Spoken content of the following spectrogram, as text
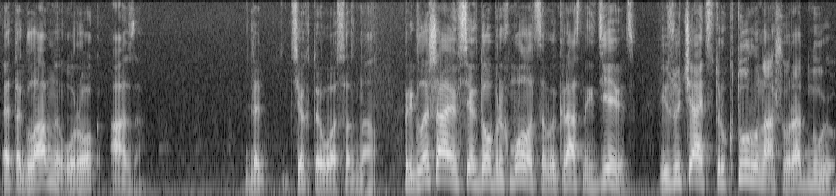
Это главный урок Аза для тех, кто его осознал. Приглашаю всех добрых молодцев и красных девиц изучать структуру нашу родную,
